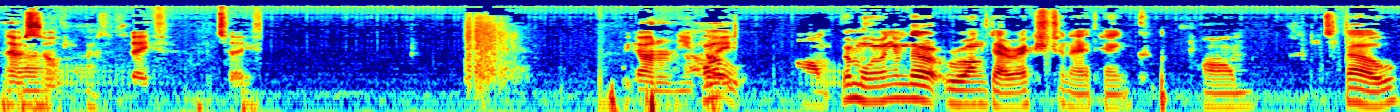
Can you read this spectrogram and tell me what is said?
No, it's Uh, not. It's safe. It's safe. We got a new Oh, plate. um, we're moving in the wrong direction, I think. Um, so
